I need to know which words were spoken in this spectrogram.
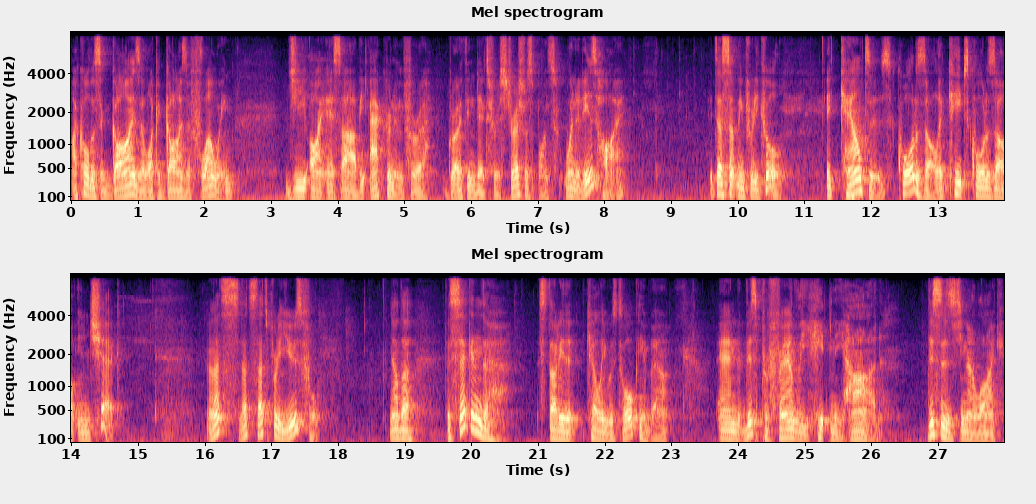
I call this a geyser, like a geyser flowing, GISR, the acronym for a growth index for a stress response. When it is high, it does something pretty cool. It counters cortisol, it keeps cortisol in check. Now that's, that's, that's pretty useful. Now, the, the second study that Kelly was talking about, and this profoundly hit me hard. This is, you know, like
